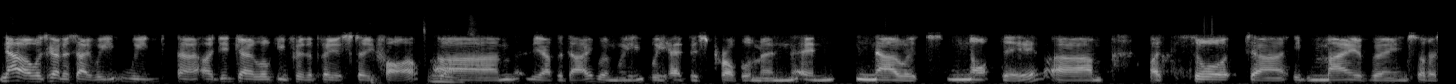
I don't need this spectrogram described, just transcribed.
No, I was going to say we we uh, I did go looking for the PST file Right. um, the other day when we, we had this problem, and and no, it's not there. Um, I thought uh, it may have been sort of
